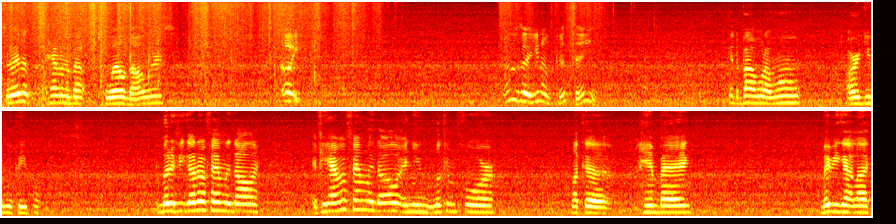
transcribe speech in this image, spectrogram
So I ended up having about twelve dollars. That was a you know good thing. Get to buy what I want, argue with people. But if you go to a Family Dollar, if you have a Family Dollar and you're looking for like a handbag, maybe you got like,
